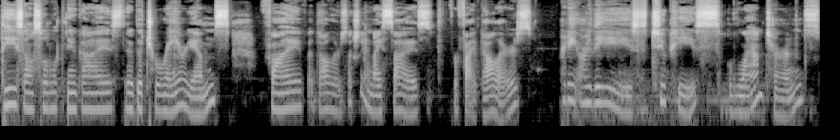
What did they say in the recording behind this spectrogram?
these also look new, guys. They're the terrariums. $5. Actually, a nice size for $5. Pretty are these two piece lanterns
